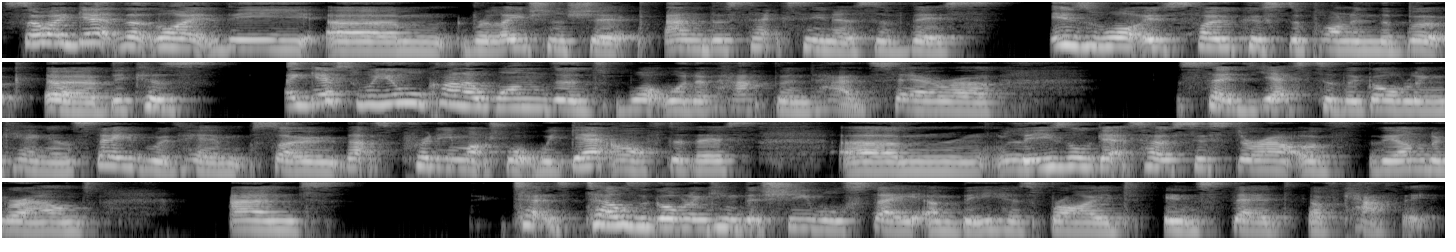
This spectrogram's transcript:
So I get that like the um relationship and the sexiness of this is what is focused upon in the book, uh, because I guess we all kind of wondered what would have happened had Sarah said yes to the Goblin King and stayed with him. So that's pretty much what we get after this. Um, Liesl gets her sister out of the underground and t- tells the Goblin King that she will stay and be his bride instead of Kathy.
